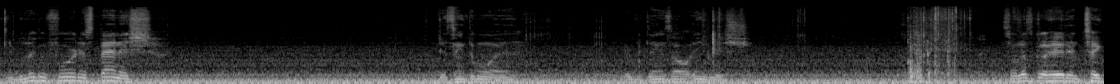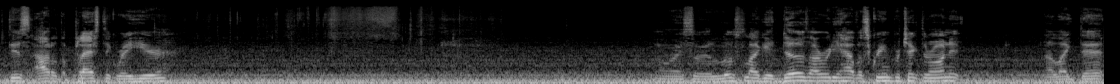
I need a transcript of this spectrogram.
if you're looking for it in Spanish, this ain't the one. Everything's all English. So let's go ahead and take this out of the plastic right here. All right, so it looks like it does already have a screen protector on it. I like that.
